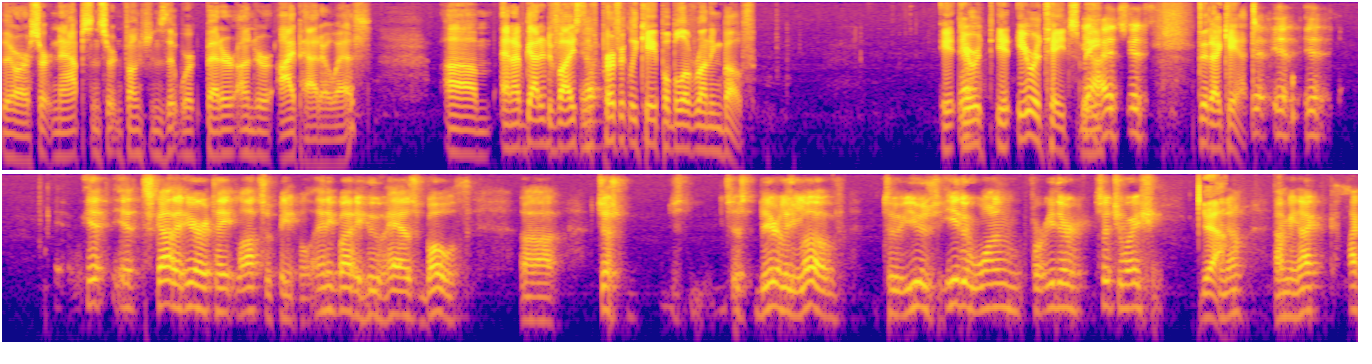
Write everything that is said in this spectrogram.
There are certain apps and certain functions that work better under iPad OS. Um, and I've got a device that's perfectly capable of running both. It Yeah. irri- it irritates me Yeah, it's it's that I can't. it it it it it's got to irritate lots of people. Anybody who has both, uh, just just just dearly love to use either one for either situation. yeah, You know, I mean, I I,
